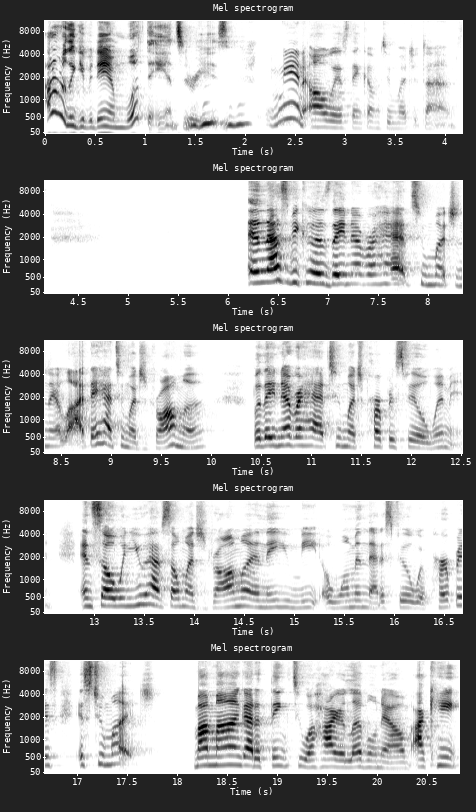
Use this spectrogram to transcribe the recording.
I don't really give a damn what the answer mm-hmm. is. Men always think I'm too much at times. And that's because they never had too much in their life. They had too much drama, but they never had too much purpose filled women. And so when you have so much drama and then you meet a woman that is filled with purpose, it's too much. My mind got to think to a higher level now. I can't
